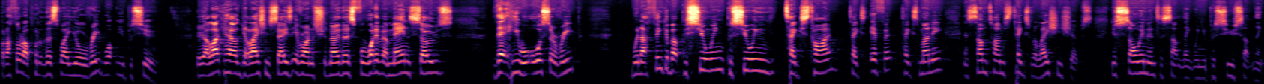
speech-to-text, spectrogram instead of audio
but I thought I'd put it this way you'll reap what you pursue. I like how Galatians says, everyone should know this for whatever man sows, that he will also reap when I think about pursuing, pursuing takes time, takes effort, takes money, and sometimes takes relationships. You're sowing into something when you pursue something,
